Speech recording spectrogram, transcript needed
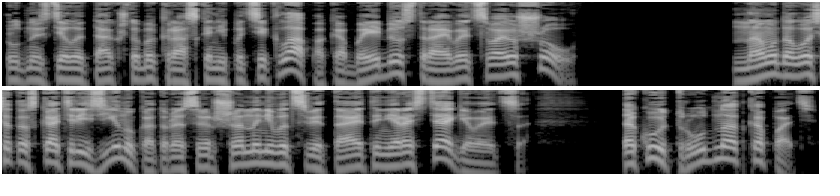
Трудно сделать так, чтобы краска не потекла, пока Бэйби устраивает свое шоу. Нам удалось отыскать резину, которая совершенно не выцветает и не растягивается. Такую трудно откопать.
